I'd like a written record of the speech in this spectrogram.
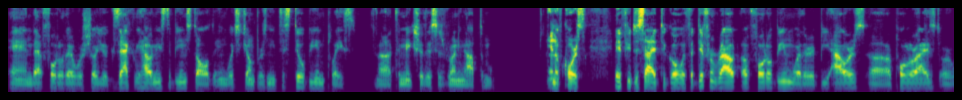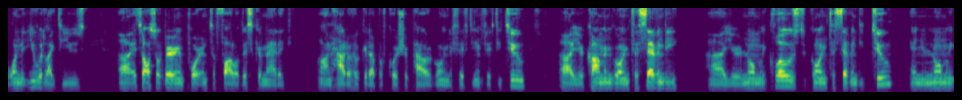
And that photo there will show you exactly how it needs to be installed and which jumpers need to still be in place uh, to make sure this is running optimal. And of course, if you decide to go with a different route of photo beam, whether it be ours uh, or polarized or one that you would like to use, uh, it's also very important to follow this schematic on how to hook it up. Of course, your power going to 50 and 52, uh, your common going to 70, uh, you're normally closed going to 72 and you're normally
